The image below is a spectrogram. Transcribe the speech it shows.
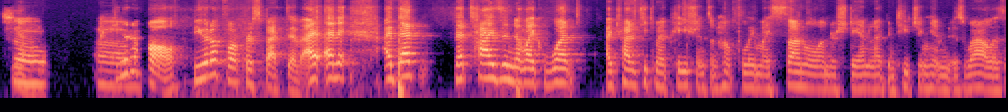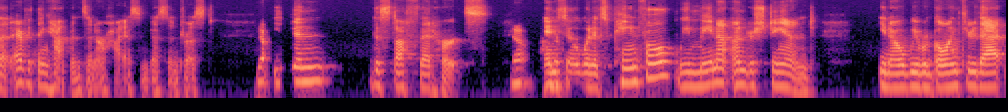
So yeah. um, beautiful, beautiful perspective. I, and it, I bet that ties into like what I try to teach my patients, and hopefully my son will understand, and I've been teaching him as well, is that everything happens in our highest and best interest. Yep. Even the stuff that hurts. Yep. And so when it's painful, we may not understand you know, we were going through that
